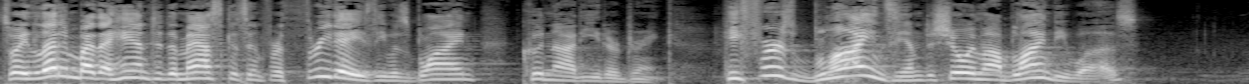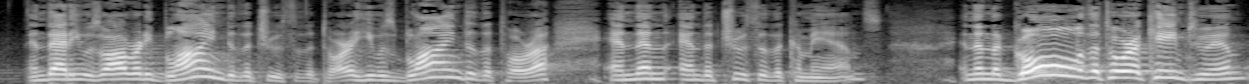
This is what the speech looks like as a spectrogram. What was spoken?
So he led him by the hand to Damascus, and for three days he was blind, could not eat or drink. He first blinds him to show him how blind he was and that he was already blind to the truth of the Torah. He was blind to the Torah and then and the truth of the commands. And then the goal of the Torah came to him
